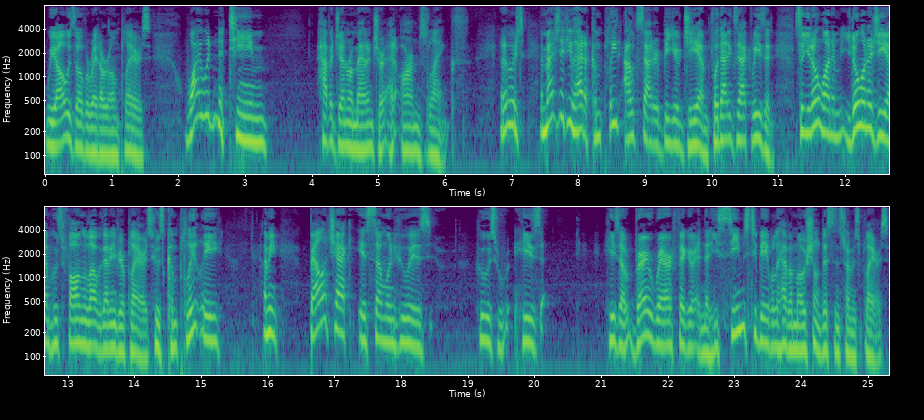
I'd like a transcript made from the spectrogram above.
we always overrate our own players, why wouldn't a team have a general manager at arm's length? In other words, imagine if you had a complete outsider be your GM for that exact reason. So you don't want him. You don't want a GM who's fallen in love with any of your players, who's completely. I mean, Belichick is someone who is who's he's he's a very rare figure in that he seems to be able to have emotional distance from his players.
